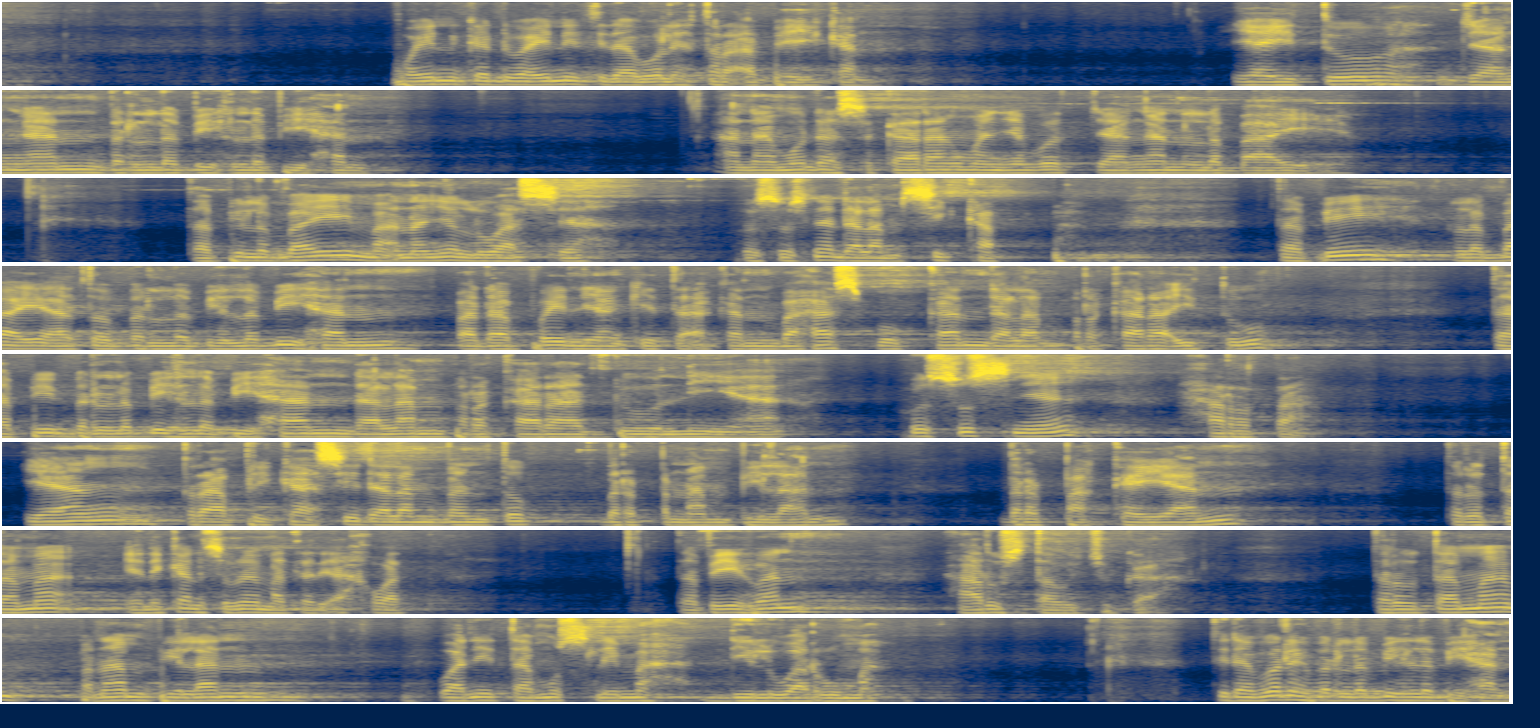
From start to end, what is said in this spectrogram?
poin kedua ini tidak boleh terabaikan, yaitu jangan berlebih-lebihan. Anak muda sekarang menyebut jangan lebay. Tapi lebay maknanya luas ya, khususnya dalam sikap. Tapi lebay atau berlebih-lebihan pada poin yang kita akan bahas bukan dalam perkara itu, tapi berlebih-lebihan dalam perkara dunia, khususnya harta yang teraplikasi dalam bentuk berpenampilan, berpakaian, terutama ini kan sebenarnya materi akhwat. Tapi Ikhwan harus tahu juga terutama penampilan wanita muslimah di luar rumah. Tidak boleh berlebih-lebihan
